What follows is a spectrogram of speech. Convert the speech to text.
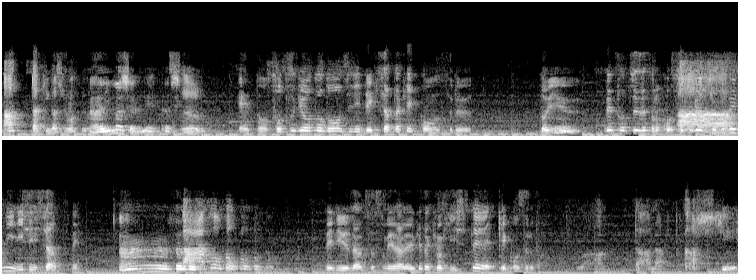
あった気がしますよありましたよね、確かに。うんえっと卒業と同時にできちゃった結婚をするという、で途中でそのこ卒業直前に妊娠しちゃうんですねああ、そうそう。ああそうそうそうそうそうで流産勧められるけど拒否して結婚するとった懐かしい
